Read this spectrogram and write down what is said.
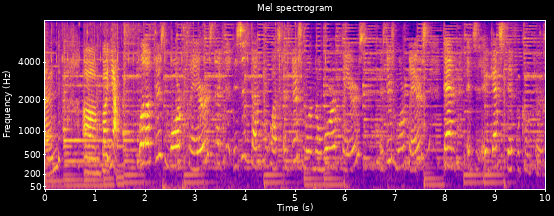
end. Um, but yeah, Well, if there's more players, like this is Dungeon Quest. If there's more, no more players, if there's more players, then it gets difficulter.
